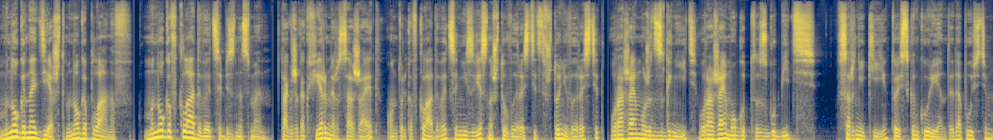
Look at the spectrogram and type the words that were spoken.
много надежд, много планов. Много вкладывается бизнесмен. Так же, как фермер сажает, он только вкладывается, неизвестно, что вырастет, что не вырастет. Урожай может сгнить, урожай могут сгубить сорняки, то есть конкуренты, допустим.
